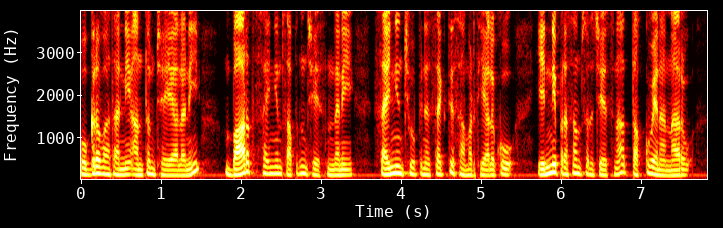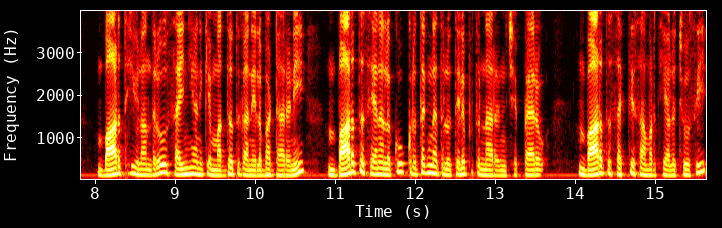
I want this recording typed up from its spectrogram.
ఉగ్రవాదాన్ని అంతం చేయాలని భారత సైన్యం శపథం చేసిందని సైన్యం చూపిన శక్తి సామర్థ్యాలకు ఎన్ని ప్రశంసలు చేసినా తక్కువేనన్నారు. భారతీయులందరూ సైన్యానికి మద్దతుగా నిలబడ్డారని భారత సేనలకు కృతజ్ఞతలు తెలుపుతున్నారని చెప్పారు. భారత శక్తి సామర్థ్యాలు చూసి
